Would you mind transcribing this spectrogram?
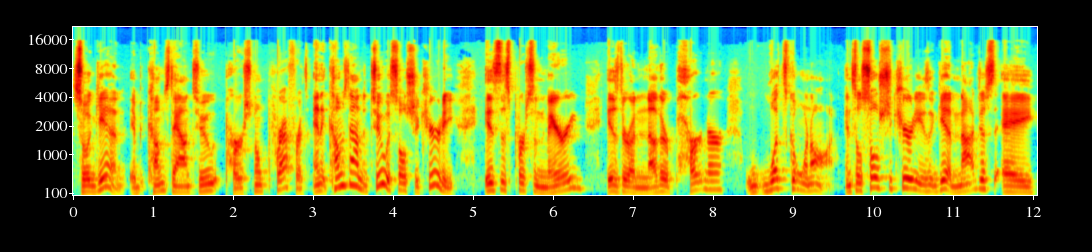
So again, it comes down to personal preference. And it comes down to two with Social Security. Is this person married? Is there another partner? What's going on? And so Social Security is again, not just a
